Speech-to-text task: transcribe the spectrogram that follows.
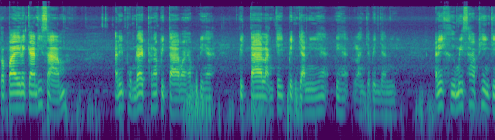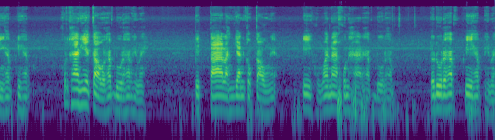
ต่อไปรายการที่สามอันนี้ผมได้พระปิดตามาครับนี่ฮะปิดตาหลังจะเป็นยันนี้ฮะนี่ฮะหลังจะเป็นยันนี้ อันนี้คือไม่ทราบที่จริงๆครับนี่ครับค่อนข้างที่จะเก่าครับดูนะครับเห็นไหมปิดตาหลังยันเก่าๆเนี่ยนี่ผมว่าน่าค้นหานะครับดูนะครับเราดูนะครับ นี่ครับเห็นไหม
